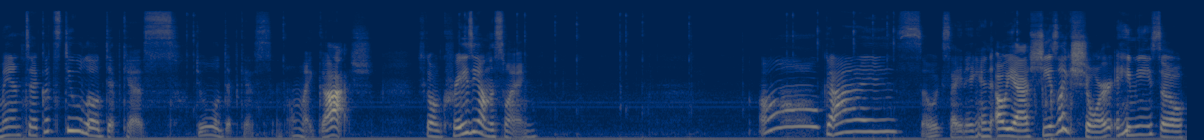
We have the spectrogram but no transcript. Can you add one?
Romantic. Let's do a little dip kiss. Do a little dip kiss. And oh my gosh. She's going crazy on the swing. Oh, guys. So exciting. And oh yeah, she's like short, Amy, so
